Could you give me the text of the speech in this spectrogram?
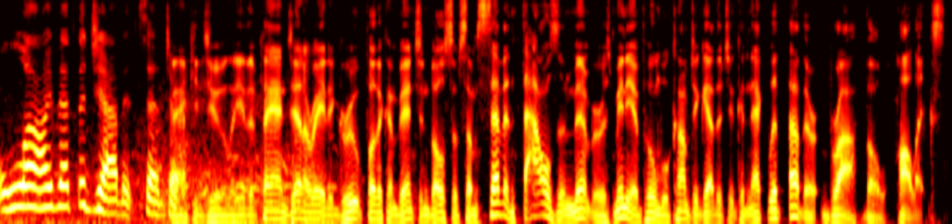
live at the Javits Center. Thank you, Julie. The fan generated group for the convention boasts of some 7,000 members, many of whom will come together to connect with other Bravo holics.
